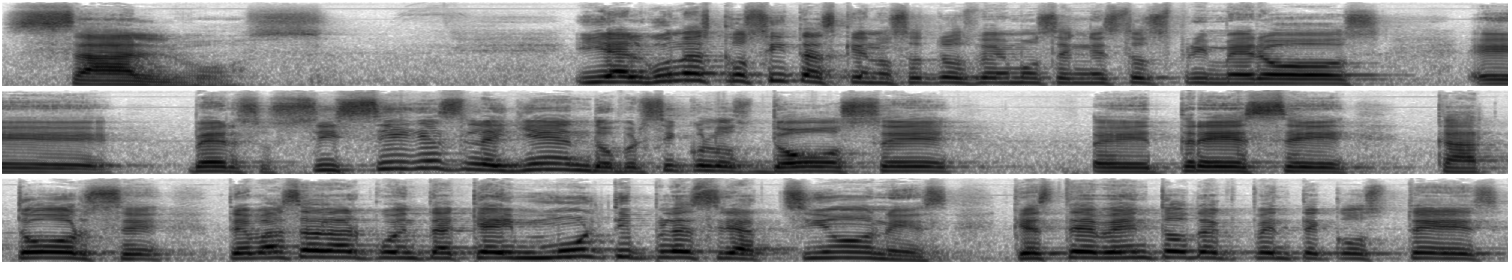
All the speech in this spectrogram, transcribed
salvos. Y algunas cositas que nosotros vemos en estos primeros eh, versos. Si sigues leyendo versículos 12, 13, 14, te vas a dar cuenta que hay múltiples reacciones que este evento de Pentecostés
